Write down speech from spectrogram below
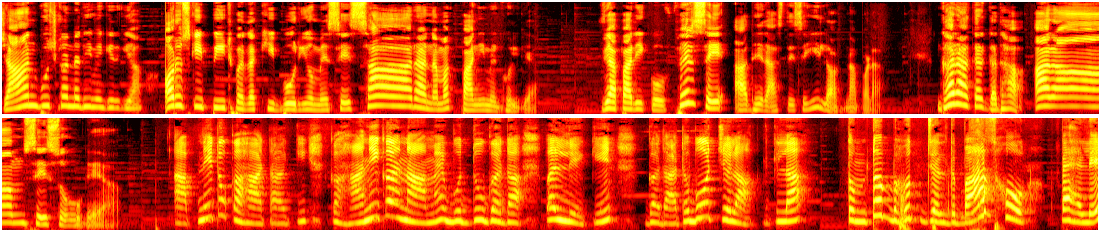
जानबूझकर नदी में गिर गया और उसकी पीठ पर रखी बोरियों में से सारा नमक पानी में घुल गया। व्यापारी को फिर से आधे रास्ते से ही लौटना पड़ा। घर आकर गधा आराम से सो गया। आपने तो कहा था कि कहानी का नाम है बुद्धू गधा पर लेकिन गधा तो बहुत चलाक निकला। तुम तो बहुत जल्दबाज हो। पहले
